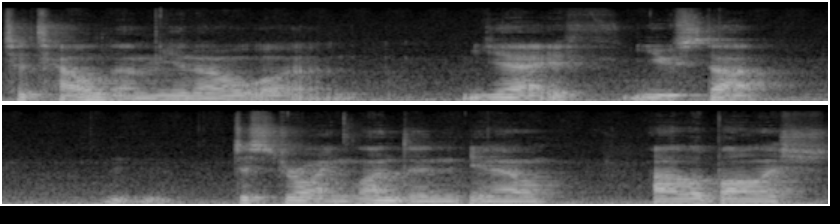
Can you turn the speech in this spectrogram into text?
to tell them, you know, uh, yeah, if you stop destroying London, you know, I'll abolish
